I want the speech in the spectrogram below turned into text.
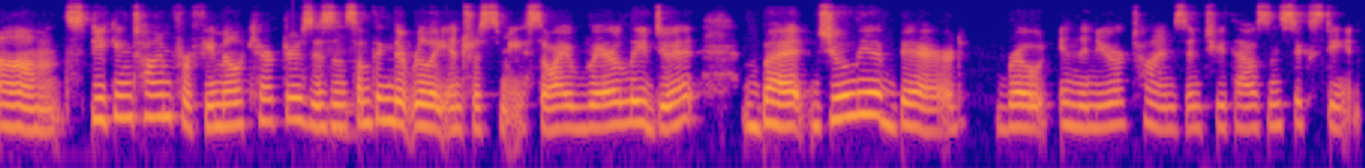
um, speaking time for female characters isn't something that really interests me. So I rarely do it. But Julia Baird wrote in the New York Times in 2016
